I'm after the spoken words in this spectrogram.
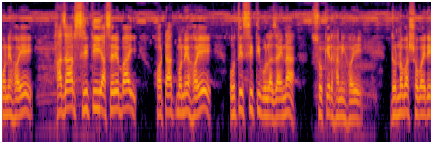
মনে হয়ে। হাজার স্মৃতি আছে রে বাই, হঠাৎ মনে হয়ে। অতীত স্মৃতি বলা যায় না, শোকের হানি হয়ে। ধন্যবাদ সবাই রে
